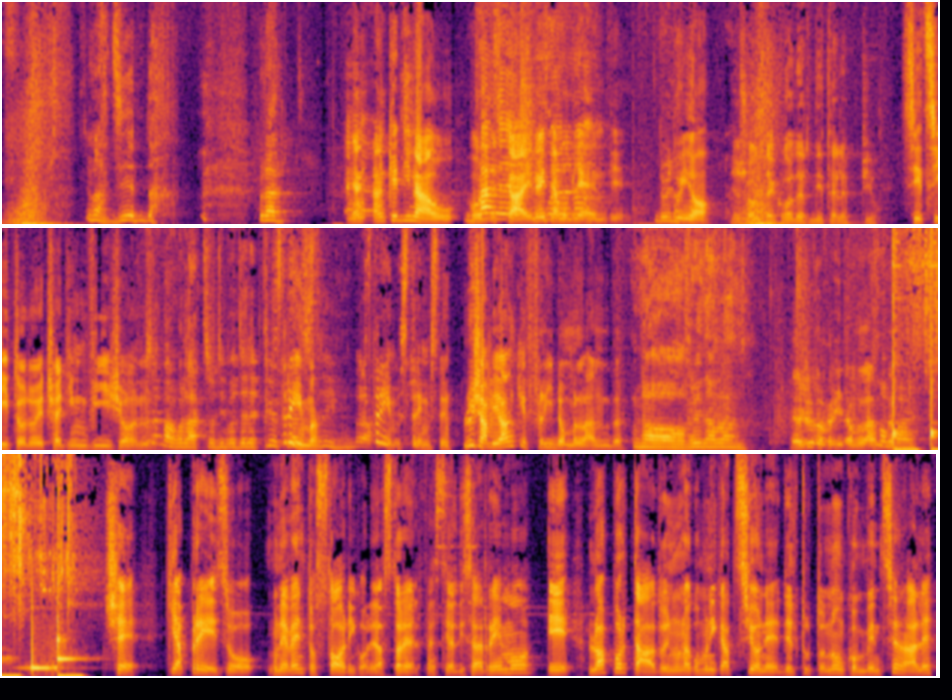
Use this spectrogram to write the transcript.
Un'azienda... Una, eh, anche di Now o di Sky, noi siamo clienti. Lui no. Lui no. Io ho il decoder di Telepiù. Sì, zitto, dove c'è Team Vision. Mi sembra quell'altro tipo Telepiù. Stream. Stream, stream, stream, stream. Lui c'aveva anche Freedom Land. No, Freedom Land. Mi è piaciuto Freedom Land. Oh, c'è chi ha preso un evento storico della storia del Festival di Sanremo e lo ha portato in una comunicazione del tutto non convenzionale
